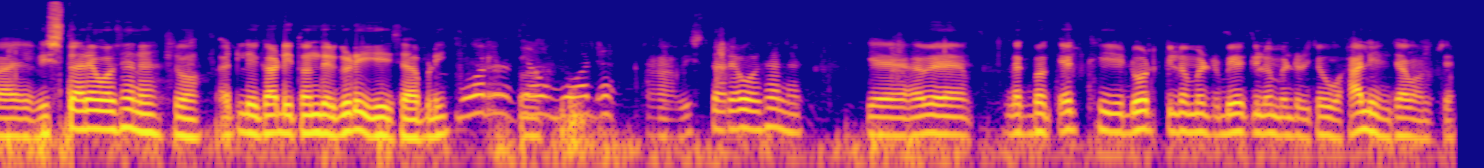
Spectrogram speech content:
ભાઈ વિસ્તાર એવો છે ને જો એટલી ગાડી તો અંદર ગળી ગઈ છે આપણી. હા વિસ્તાર એવો છે ને કે હવે લગભગ એકથી દોઢ કિલોમીટર બે કિલોમીટર જેવું હાલીને જવાનું છે.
